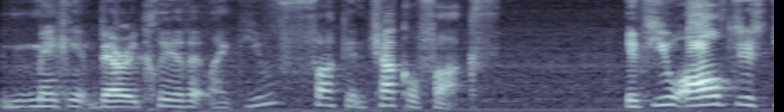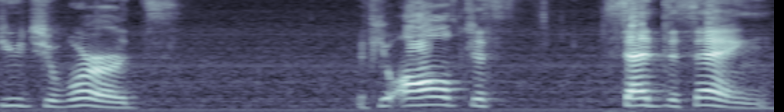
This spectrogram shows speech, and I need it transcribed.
making it very clear that like you fucking chuckle fucks if you all just use your words if you all just said the thing.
